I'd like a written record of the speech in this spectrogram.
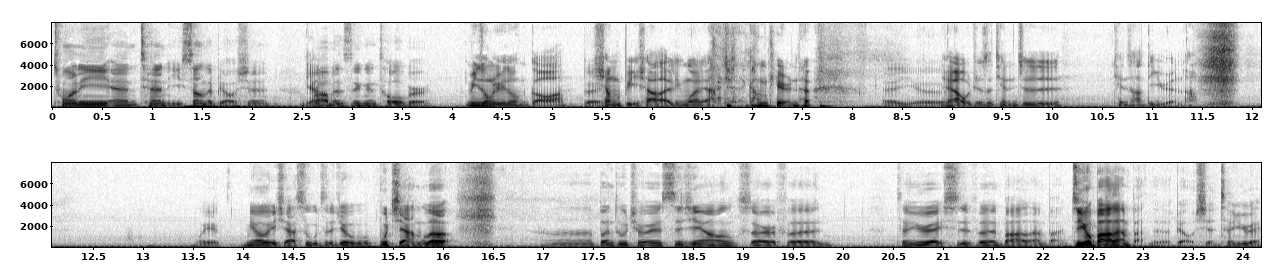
twenty and ten 以上的表现 Robinson 跟 Tober，命中率也都很高啊。对相比下来，另外两个就是钢铁人的，哎呀，呀，我觉得是天就是天差地远啊。我也瞄了一下数字，就不讲了。呃，本土球员施建尧十二分，陈玉瑞十分八篮板，只有八篮板的表现。陈玉瑞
